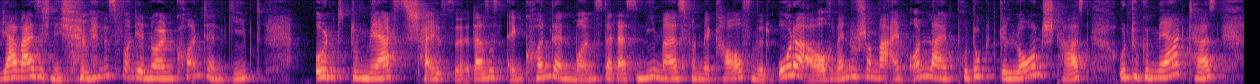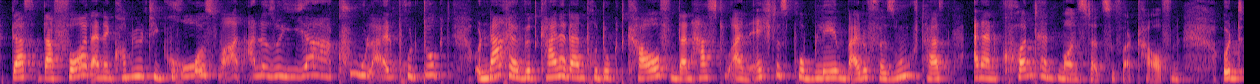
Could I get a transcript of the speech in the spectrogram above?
ja, weiß ich nicht, wenn es von dir neuen Content gibt, und du merkst, scheiße, das ist ein Content-Monster, das niemals von mir kaufen wird. Oder auch, wenn du schon mal ein Online-Produkt gelauncht hast und du gemerkt hast, dass davor deine Community groß war und alle so, ja, cool, ein Produkt und nachher wird keiner dein Produkt kaufen, dann hast du ein echtes Problem, weil du versucht hast, an ein Content-Monster zu verkaufen. Und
